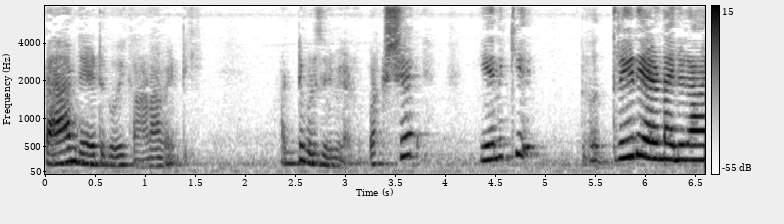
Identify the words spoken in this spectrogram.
ഫാമിലി ആയിട്ട് പോയി കാണാൻ വേണ്ടി. അടിപൊളി സിനിമയാണ്. പക്ഷെ എനിക്ക് ത്രീ ഡി ആയതുകൊണ്ട് അതിന്റെ ഒരു ആ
